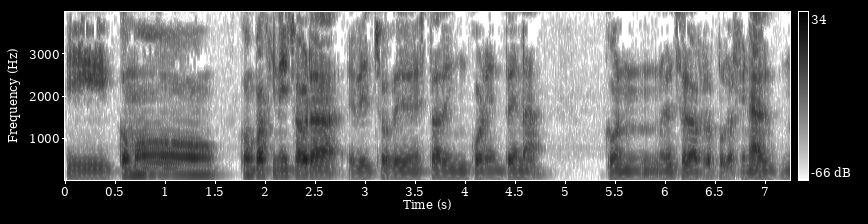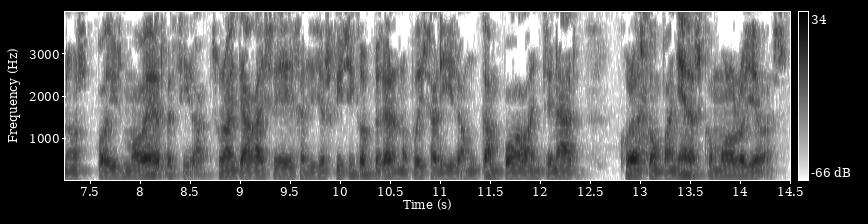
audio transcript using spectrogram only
¿Y cómo compagináis ahora el hecho de estar en cuarentena con el hecho de la cross? Porque al final no os podéis mover, es decir, solamente hagáis ejercicios físicos, pero claro, no podéis salir a un campo a entrenar con las mm. compañeras. ¿Cómo lo llevas?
